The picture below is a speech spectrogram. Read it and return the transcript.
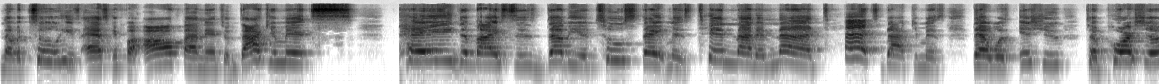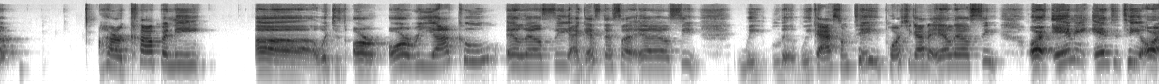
Number two, he's asking for all financial documents, pay devices, W 2 statements, 1099 tax documents that was issued to Porsha, her company, uh, which is or Oriaku LLC. I guess that's her LLC. We we got some tea. Porsha got an LLC or any entity or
